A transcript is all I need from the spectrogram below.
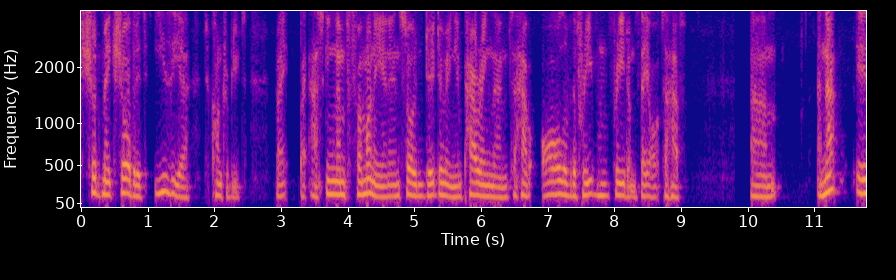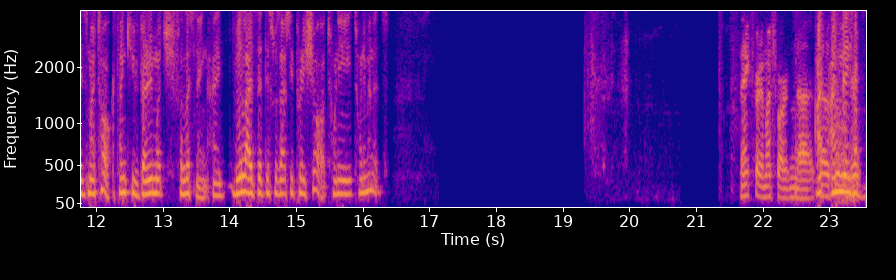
should make sure that it's easier to contribute, right? By asking them for money and in so doing, empowering them to have all of the free freedoms they ought to have. Um, and that is my talk. Thank you very much for listening. I realized that this was actually pretty short, 20, 20 minutes. Thanks very much, Martin. Uh, I, I may have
